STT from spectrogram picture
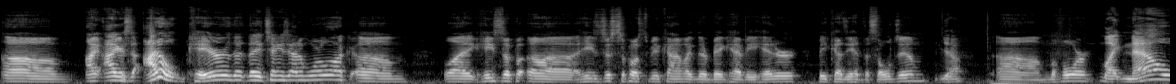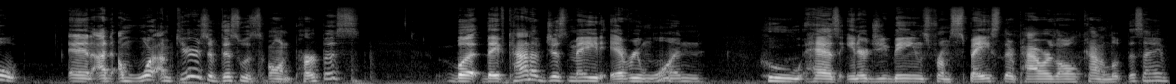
Um, I I guess I don't care that they changed Adam Warlock. Um, like he's uh he's just supposed to be kind of like their big heavy hitter because he had the soul gem Yeah, um before. like now, and I, I'm I'm curious if this was on purpose, but they've kind of just made everyone who has energy beams from space their powers all kind of look the same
